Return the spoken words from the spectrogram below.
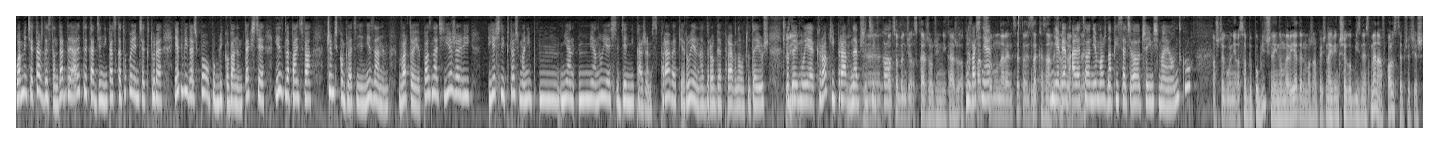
Łamiecie każde standardy, a etyka dziennikarska to pojęcie, które, jak widać po opublikowanym tekście, jest dla Państwa czymś kompletnie nieznanym. Warto je poznać, jeżeli jeśli ktoś mianuje się dziennikarzem, sprawę kieruje na drogę prawną, tutaj już Czyli podejmuje kroki prawne przeciwko... O co będzie oskarżał dziennikarzy? O to, no że właśnie, mu na ręce? To jest zakazane? Nie wiem, ale to nie można pisać o czyimś majątku? no szczególnie osoby publicznej, numer jeden, można powiedzieć, największego biznesmena w Polsce. Przecież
